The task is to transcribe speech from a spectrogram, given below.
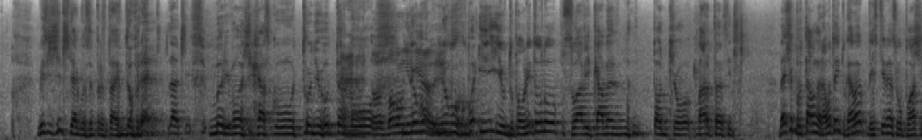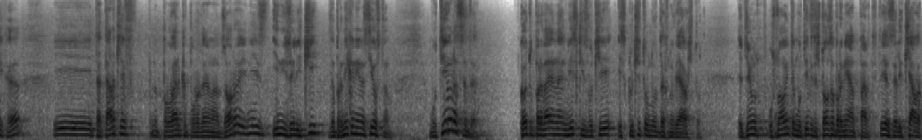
Мислиш ли, че да се представим добре? Значи, Мариво, Хасково, Тунио, Търново, Е, ги Любо, и, и допълнително Слави Камен, Тончо, Марта, всички. Беше брутална работа и тогава наистина се оплашиха и Татарчев на проверка по на надзора и ни, и ни заличи, забраниха ни насилствено. Мотива на съда, който преведен на английски звучи изключително вдъхновяващо. Един от основните мотиви защо забраняват партията и я заличават.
